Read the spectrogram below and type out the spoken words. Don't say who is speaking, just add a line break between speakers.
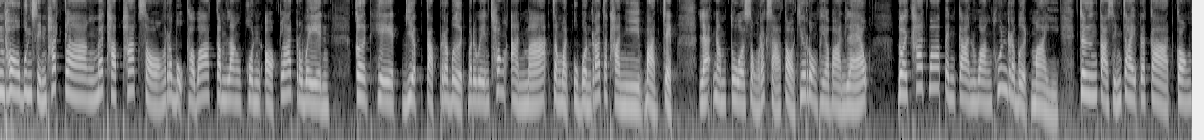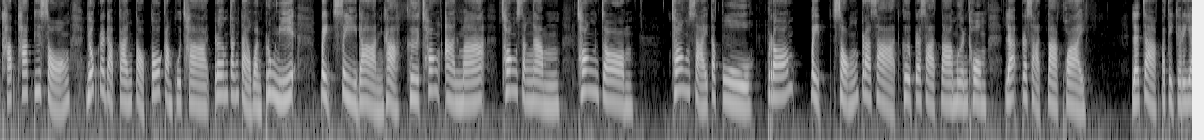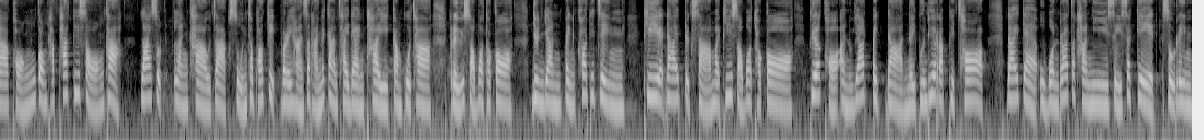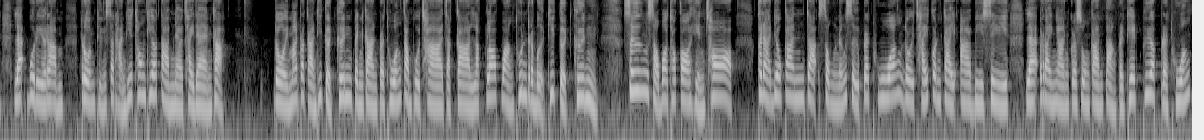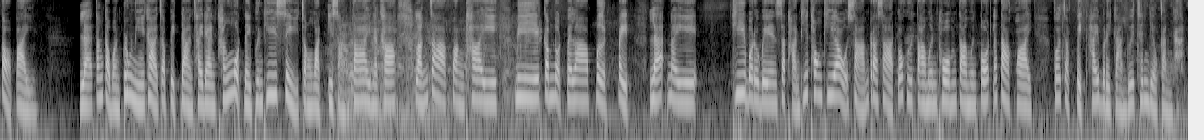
พลโทบุญสินพัดกลางแม่ทัพภาคสองระบุค่ะว่ากำลังพลออกลาดตระเวน เกิดเหตุเหยียบกับระเบิดบริเวณช่องอานม้า จังหวัดอุบลราชธานีบาดเจ็บ และนำตัวส่งรักษาต่อที่โรงพยาบาลแล้ว โดยคาดว่าเป็นการวางทุ่นระเบิดใหม่ จึงตัดสินใจประกาศกองทัพภาคที่2ยกระดับการตอบโต้กัมพูชา เริ่มตั้งแต่วันพรุ่งนี้ ปิด 4 ด่านค่ะ คือช่องอานม้า ช่องสงงำช่องจอม ช่องสายตะกูพร้อม ปิด 2 ปราสาท คือปราสาทตาเมือนทม และปราสาทตาควาย และจากปฏิกิริยาของกองทัพภาคที่ 2 ค่ะล่าสุดแหล่งข่าวจากศูนย์เฉพาะกิจบริหารสถานการณ์ชายแดนไทยกัมพูชา หรือสบทก ยืนยันเป็นข้อที่จริง ที่ได้ปรึกษามาที่สบทก เพื่อขออนุญาตปิดด่านในพื้นที่รับผิดชอบ ได้แก่อุบลราชธานีศรีสะเกดสุรินทร์และบุรีรัมย์รวมถึงสถานที่ท่องเที่ยวตามแนวชายแดนค่ะ โดยมาตรการที่เกิดขึ้นเป็นการประท้วงกัมพูชาจากการลักลอบวางทุ่นระเบิดที่เกิดขึ้น ซึ่งสบทกเห็นชอบ ขณะเดียวกันจะส่งหนังสือประท้วง โดยใช้กลไก RBC และรายงานกระทรวงการต่างประเทศเพื่อประท้วงต่อไป และตั้งแต่วันพรุ่งนี้ค่ะ จะปิดด่านชายแดนทั้งหมดในพื้นที่ 4 จังหวัดอีสานใต้นะคะ หลังจากฝั่งไทยมีกำหนดเวลาเปิดปิด และใน ที่บริเวณสถานที่ท่องเที่ยว 3 ปราสาทก็คือตาเมือนทม ตาเมือนโต๊ดและตาควาย ก็จะปิดให้บริการด้วยเช่นเดียวกันค่ะ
